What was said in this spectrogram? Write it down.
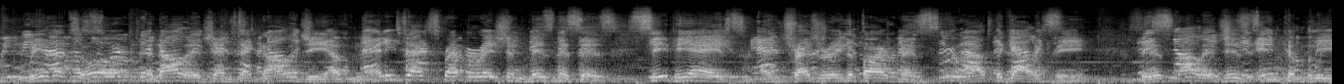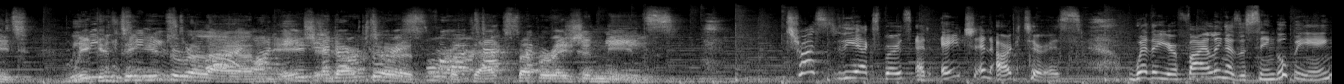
We have absorbed the knowledge and technology of many tax preparation businesses, CPAs, and treasury departments throughout the galaxy. This knowledge is incomplete. We continue to rely on H and Arcturus for our tax preparation needs. Trust the experts at H and Arcturus. Whether you're filing as a single being,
